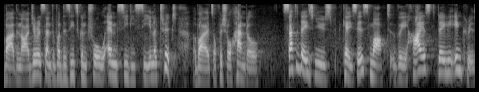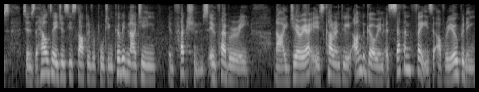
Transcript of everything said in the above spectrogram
by the Nigeria Center for Disease Control NCDC in a tweet via its official handle. Saturday's news cases marked the highest daily increase since the health agency started reporting COVID-19 infections in February. Nigeria is currently undergoing a second phase of reopening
